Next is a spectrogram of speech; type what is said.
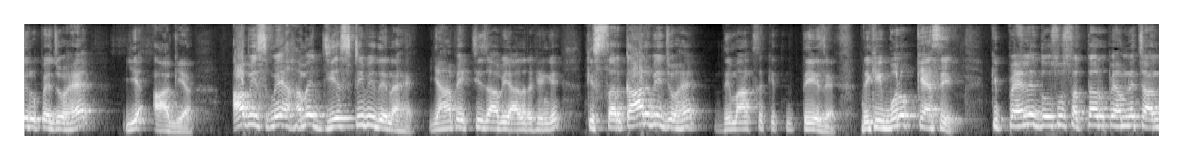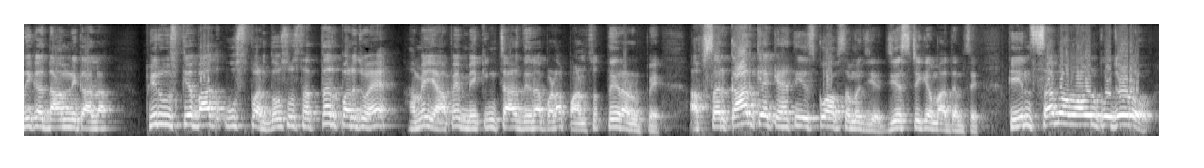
रुपए जो है, ये आ गया। अब इसमें हमें जीएसटी भी देना है। यहाँ पे एक चीज़ आप याद रखेंगे कि सरकार भी जो है, दिमाग से कितनी तेज है। देखिए बोलो कैसे? कि पहले दो रुपए हमने चांदी का दाम निकाला, फिर उसके बाद उस पर 270 पर जो है, हमें यहाँ पे मेकिंग चार्ज देना पड़ा पाँच रुपए। अब सरकार क्या कहती है, इसको आप समझिए जीएसटी के माध्यम से, कि इन सब अमाउंट को जोड़ो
